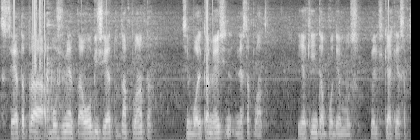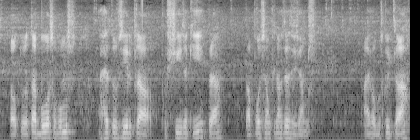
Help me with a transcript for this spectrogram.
seta para movimentar o objeto na planta simbolicamente nessa planta. E aqui então podemos verificar que essa altura tá boa só vamos reduzir ele para o x aqui para a posição que nós desejamos. Aí vamos clicar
